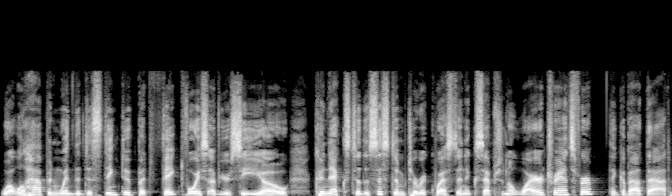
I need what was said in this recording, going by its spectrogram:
What will happen when the distinctive but faked voice of your CEO connects to the system to request an exceptional wire transfer? Think about that.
